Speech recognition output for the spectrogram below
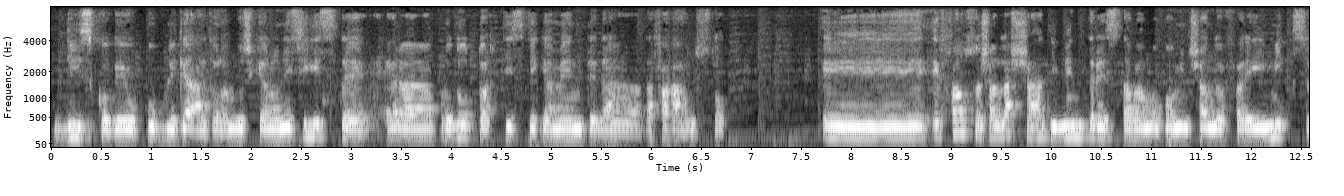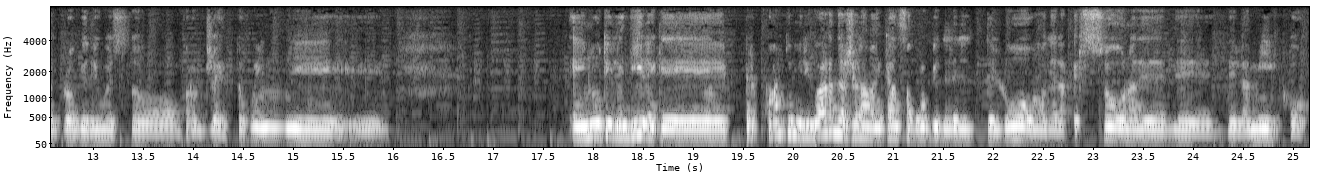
disco che ho pubblicato, La musica non esiste, era prodotto artisticamente da, da Fausto e, e, Fausto ci ha lasciati mentre stavamo cominciando a fare i mix proprio di questo progetto quindi è inutile dire che per quanto mi riguarda c'è la mancanza proprio del, dell'uomo, della persona, de, de, dell'amico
